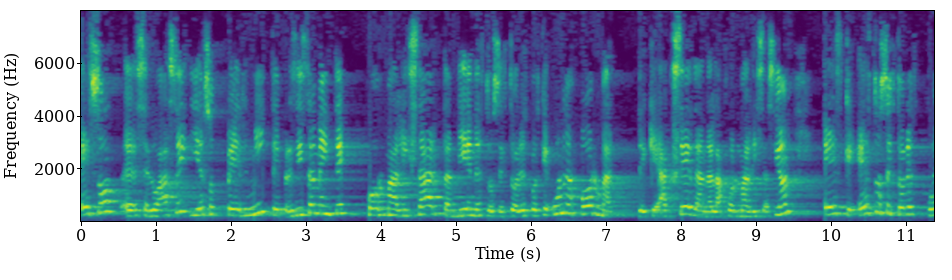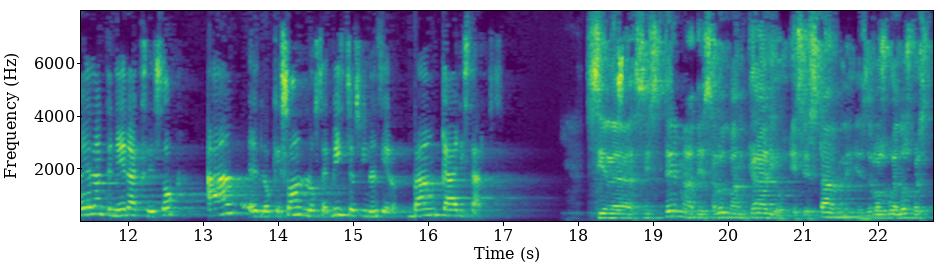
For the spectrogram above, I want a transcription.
eso eh, se lo hace y eso permite precisamente formalizar también estos sectores, porque una forma de que accedan a la formalización es que estos sectores puedan tener acceso a eh, lo que son los servicios financieros, bancarizados. Si el eh, sistema de salud bancario es estable, es de los buenos, pues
